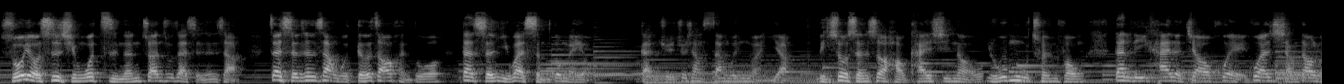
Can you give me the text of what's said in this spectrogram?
所有事情我只能专注在神身上，在神身上我得着很多，但神以外什么都没有。感觉就像三温暖一样，领受神的时候好开心哦，如沐春风。但离开了教会，忽然想到了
